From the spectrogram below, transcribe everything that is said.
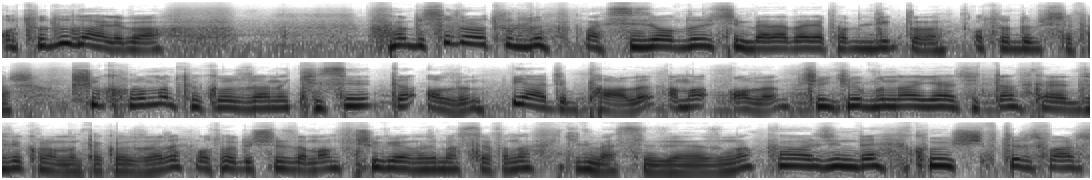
Oturdu galiba. Bir sefer oturdu. Bak siz olduğu için beraber yapabildik bunu. Oturdu bir sefer. Şu koruma takozlarını kesinlikle alın. Birazcık pahalı ama alın. Çünkü bunlar gerçekten kaliteli koruma takozları. Motor düştüğü zaman şu yanıcı masrafına girmezsiniz en azından. Haricinde kuyu shifter var.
